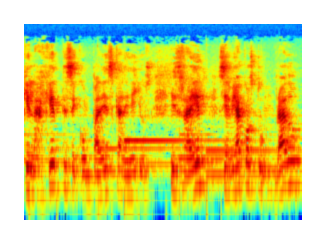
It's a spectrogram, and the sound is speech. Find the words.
que la gente se compadezca de ellos. Israel se había acostumbrado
